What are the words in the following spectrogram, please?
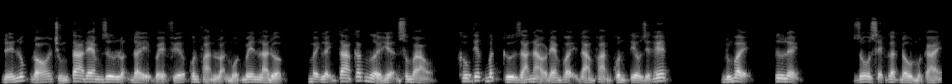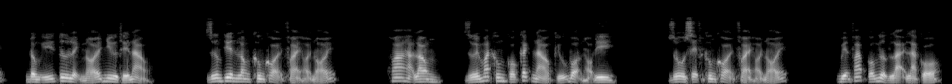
đến lúc đó chúng ta đem dư luận đẩy về phía quân phản loạn một bên là được, mệnh lệnh ta các người hiện xông vào, không tiếc bất cứ giá nào đem vậy đám phản quân tiêu diệt hết. Đúng vậy, tư lệnh. Joseph gật đầu một cái, đồng ý tư lệnh nói như thế nào. Dương tiên long không khỏi phải hỏi nói. Hoa hạ long, dưới mắt không có cách nào cứu bọn họ đi. Joseph không khỏi phải hỏi nói. Biện pháp có ngược lại là có,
